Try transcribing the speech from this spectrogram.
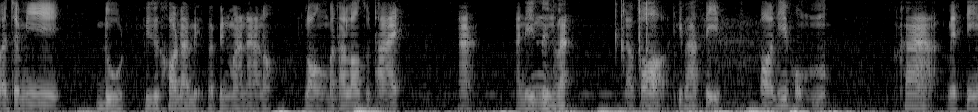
มันจะมีดูดฟิสิกอลดาเมจไปเป็นมานาเนาะลองบรรทัดลองสุดท้ายอะอันนี้หนึ่งละแล้วก็ที่พาสซีฟตอนที่ผม ฆ่าเม็ดนี้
